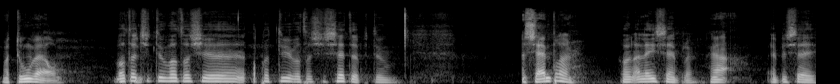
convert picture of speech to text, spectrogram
Maar toen wel. Wat had je toen? Wat was je apparatuur? Wat was je setup toen? Een sampler. Gewoon alleen sampler. Ja. EPC.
